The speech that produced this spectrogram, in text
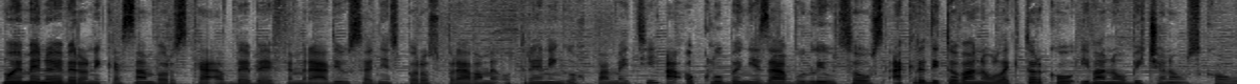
Moje meno je Veronika Samborská a v BBFM rádiu sa dnes porozprávame o tréningoch pamäti a o klube nezábudlivcov s akreditovanou lektorkou Ivanou Bičanovskou.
